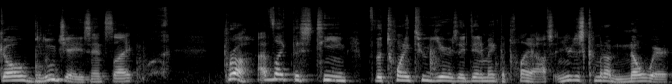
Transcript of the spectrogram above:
go Blue Jays. And it's like, what? Bruh, I've liked this team for the 22 years they didn't make the playoffs, and you're just coming out of nowhere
